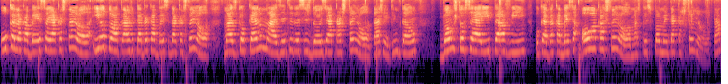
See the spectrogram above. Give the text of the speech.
o quebra-cabeça e a castanhola. E eu tô atrás do quebra-cabeça e da castanhola. Mas o que eu quero mais entre esses dois é a castanhola, tá, gente? Então, vamos torcer aí pra vir o quebra-cabeça ou a castanhola. Mas principalmente a castanhola, tá?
